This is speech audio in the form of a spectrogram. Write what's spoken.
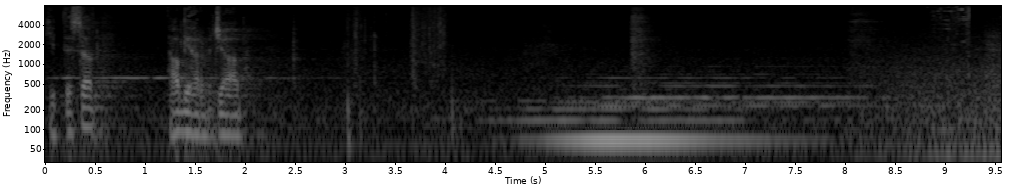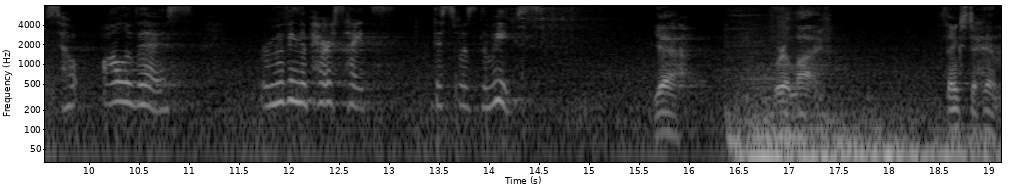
Keep this up. I'll be out of a job. So, all of this, removing the parasites, this was Luis. Yeah. We're alive. Thanks to him.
